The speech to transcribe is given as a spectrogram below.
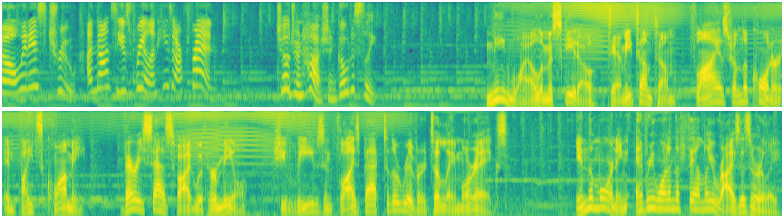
No, it is true. Anansi is real and he's our friend. Children, hush and go to sleep. Meanwhile, a mosquito, Tammy Tum Tum, flies from the corner and bites Kwame. Very satisfied with her meal, she leaves and flies back to the river to lay more eggs. In the morning, everyone in the family rises early.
